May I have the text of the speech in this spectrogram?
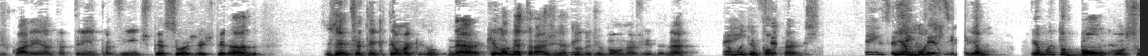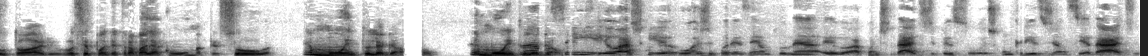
de 40, 30, 20 pessoas respirando, gente, você tem que ter uma. Né? Quilometragem é tudo de bom na vida, né? É muito importante. Você e, é muito, e, é, e é muito bom consultório. Você poder trabalhar com uma pessoa é muito legal. É muito Não, legal. Sim, eu acho que hoje, por exemplo, né, eu, a quantidade de pessoas com crise de ansiedade,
